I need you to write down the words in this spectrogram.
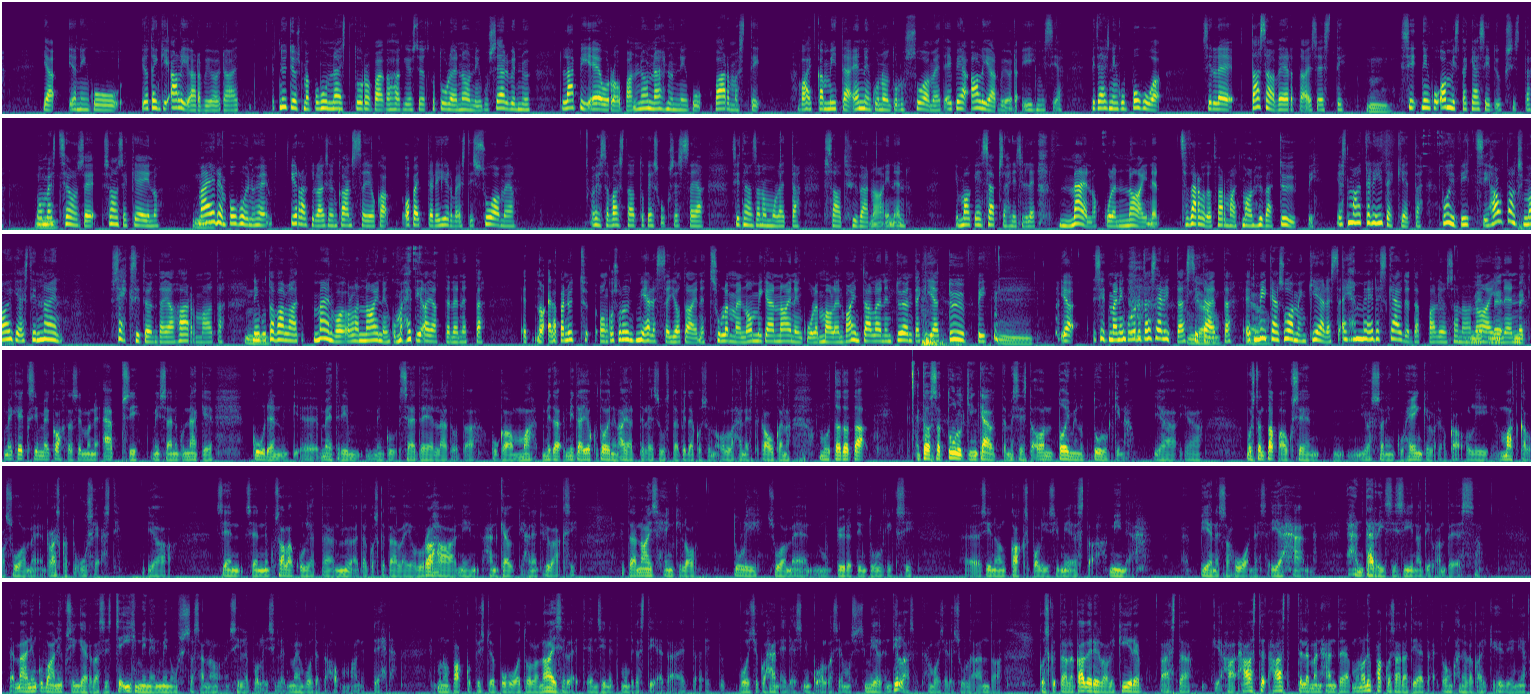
ja, ja niin kuin jotenkin aliarvioidaan, että et nyt jos mä puhun näistä turvapaikanhakijoista, jotka tulee, ne on niin kuin selvinnyt läpi Euroopan, ne on nähnyt niin kuin varmasti vaikka mitä ennen kuin on tullut Suomeen, että ei pidä aliarvioida ihmisiä. Pitäisi niin kuin puhua sille tasavertaisesti mm. si, niin kuin omista käsityksistä. Mun mm. mielestä se on se, se on se keino. Mm. Mä eilen puhuin yhden irakilaisen kanssa, joka opetteli hirveästi suomea yhdessä vastaanottokeskuksessa ja sitten hän sanoi mulle, että sä oot hyvä nainen. Ja mä oikein säpsähdin silleen, mä en ole kuule nainen. Sä tarkoitat varmaan, että mä oon hyvä tyyppi. Ja sitten mä ajattelin itsekin, että voi vitsi, halutaanko me oikeasti näin seksitöntä ja harmaata. Mm. Niin kuin tavallaan, että mä en voi olla nainen, kun mä heti ajattelen, että et no äläpä nyt, onko sulla nyt mielessä jotain, että sulle mä en ole mikään nainen kuule, mä olen vain tällainen työntekijätyyppi. Mm. Ja sitten mä niinku yritän selittää sitä, joo, että, että mikä suomen kielessä, eihän me edes käytetä paljon sanaa me, nainen. Me, me, me keksimme kohta semmoinen appsi, missä niin näkee kuuden eh, metrin niin säteellä, tota, kuka on ma- mitä, mitä joku toinen ajattelee susta ja pitääkö sun olla hänestä kaukana. Mutta tuossa tulkin käyttämisestä on toiminut tulkina ja, ja Muistan tapaukseen, jossa niin kuin henkilö, joka oli matkalla Suomeen, raskattu useasti. Ja sen, sen niin kuin salakuljettajan myötä, koska täällä ei ollut rahaa, niin hän käytti hänet hyväksi. Ja tämä naishenkilö tuli Suomeen, pyydettiin tulkiksi. Siinä on kaksi poliisimiestä, minä, pienessä huoneessa ja hän. Ja hän tärisi siinä tilanteessa. Ja mä niin kuin vaan yksinkertaisesti, se ihminen minussa sanoi sille poliisille, että mä en voi tätä hommaa nyt tehdä että mun on pakko pystyä puhua tuolla naiselle että ensin, että mun pitäisi tietää, että, että voisiko hän edes niin kuin olla semmoisessa mielentilassa, että hän voisi edes sulle antaa. Koska tällä kaverilla oli kiire päästä haastattelemaan häntä ja mun oli pakko saada tietää, että onko hänellä kaikki hyvin. Ja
